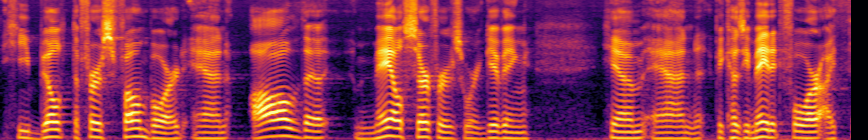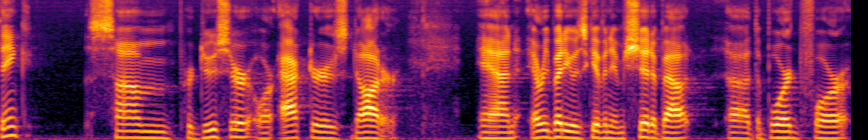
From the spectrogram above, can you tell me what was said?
he built the first foam board, and all the male surfers were giving him, and because he made it for, I think, some producer or actor's daughter, and everybody was giving him shit about uh, the board for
